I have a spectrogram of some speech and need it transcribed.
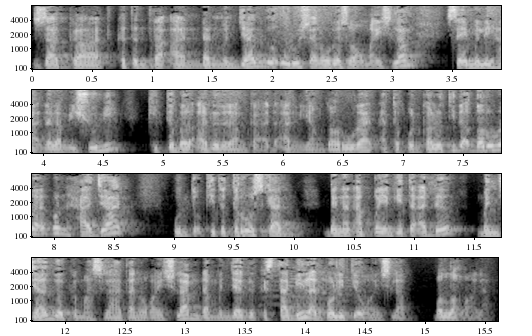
zakat, ketenteraan dan menjaga urusan-urusan umat Islam, saya melihat dalam isu ni kita berada dalam keadaan yang darurat ataupun kalau tidak darurat pun hajat untuk kita teruskan dengan apa yang kita ada menjaga kemaslahatan orang Islam dan menjaga kestabilan politik orang Islam. Wallahu a'lam.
